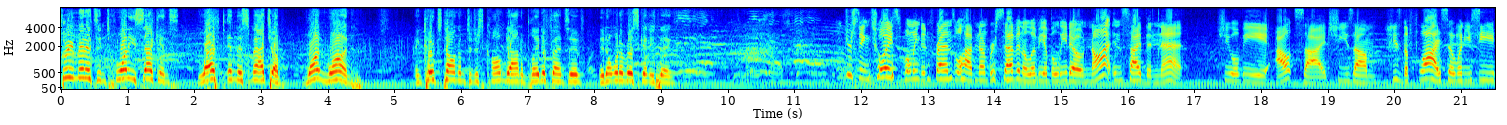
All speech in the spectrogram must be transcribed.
Three minutes and 20 seconds left in this matchup. 1-1. And coach telling them to just calm down and play defensive. They don't want to risk anything. Interesting choice. Wilmington Friends will have number seven, Olivia Bolito, not inside the net. She will be outside. She's um she's the fly, so when you see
